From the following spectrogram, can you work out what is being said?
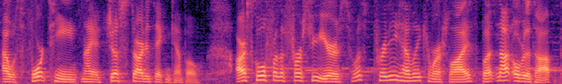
I was 14 and I had just started taking Kempo. Our school for the first few years was pretty heavily commercialized, but not over the top.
